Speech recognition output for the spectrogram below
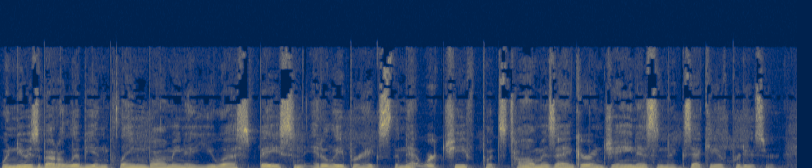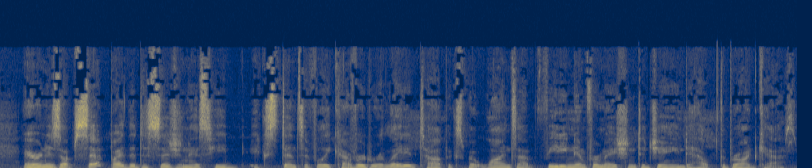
When news about a Libyan plane bombing a U.S. base in Italy breaks, the network chief puts Tom as anchor and Jane as an executive producer. Aaron is upset by the decision as he extensively covered related topics but winds up feeding information to Jane to help the broadcast.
